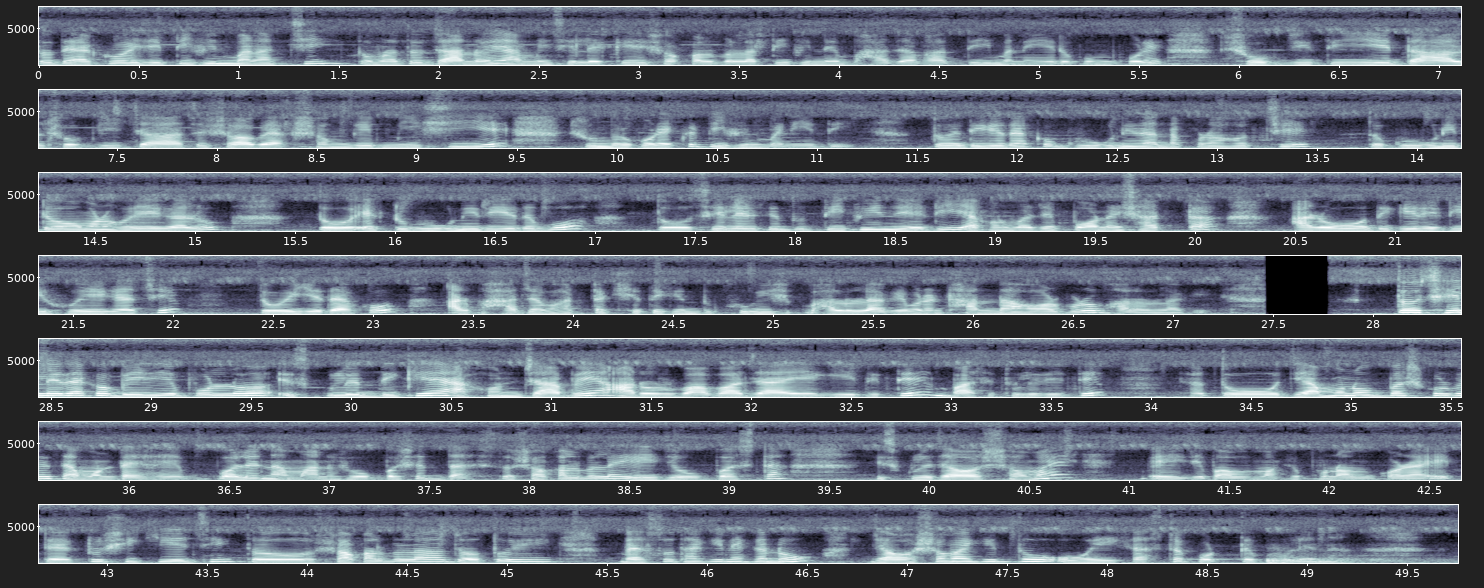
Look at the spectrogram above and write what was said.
তো দেখো, এই যে টিফিন বানাচ্ছি। তোমরা তো জানোই, আমি ছেলেকে সকালবেলা টিফিনে ভাজা ভাত দিই মানে এরকম করে সবজি দিয়ে, ডাল, সবজি যা আছে সব একসঙ্গে মিশিয়ে সুন্দর করে একটা টিফিন বানিয়ে দিই। তো এদিকে দেখো, ঘুগনি রান্না করা হচ্ছে। তো ঘুগনিটাও আমার হয়ে গেল। তো একটু ঘুগনি দিয়ে দেবো। তো ছেলের কিন্তু টিফিন রেডি এখন বাজে পনে সাতটা। আরও ওদিকে রেডি হয়ে গেছে। তো এই যে দেখো, আর ভাজা ভাতটা খেতে কিন্তু খুবই ভালো লাগে মানে ঠান্ডা হওয়ার পরেও ভালো লাগে। তো ছেলে দেখো বেরিয়ে পড়ল স্কুলের দিকে, এখন যাবে। আর ওর বাবা যায় এগিয়ে দিতে, বাসে তুলে দিতে। তো যেমন অভ্যাস করবে তেমনটাই হয়। বলে না, মানুষ অভ্যাসের দাস। তো সকালবেলায় এই যে অভ্যাসটা স্কুলে যাওয়ার সময়, এই যে বাবা মাকে প্রণাম করা, এটা একটু শিখিয়েছি। তো সকালবেলা যতই ব্যস্ত থাকি না কেন, যাওয়ার সময় কিন্তু ও এই কাজটা করতে ভুলে না।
